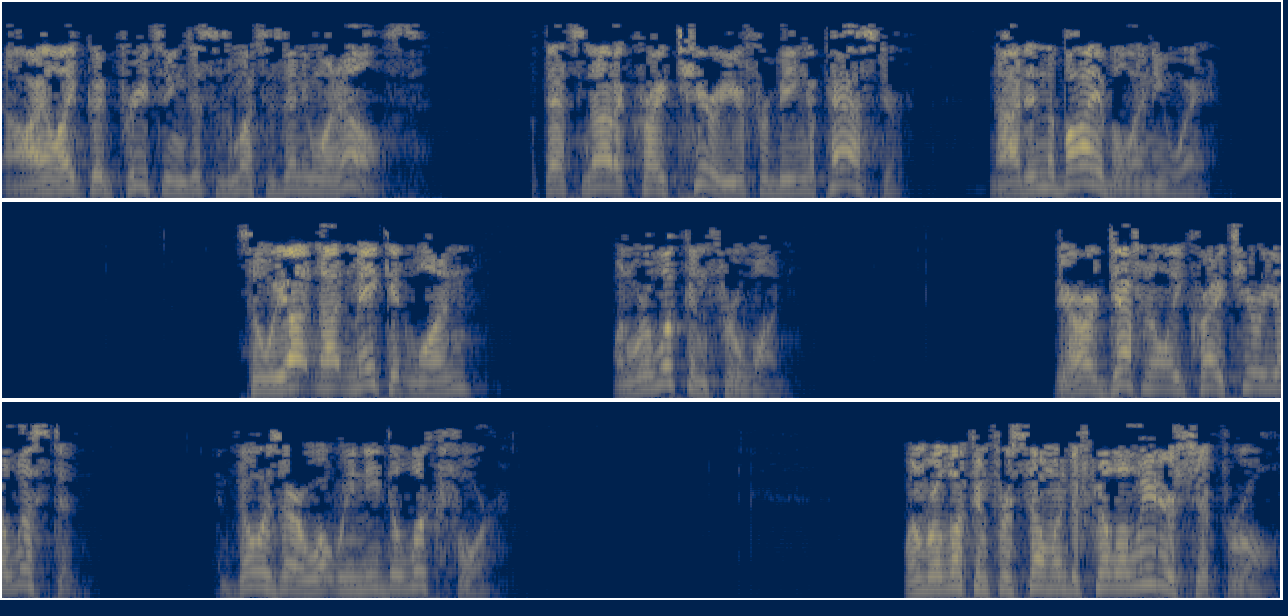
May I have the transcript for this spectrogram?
Now, I like good preaching just as much as anyone else, but that's not a criteria for being a pastor. Not in the Bible, anyway. So we ought not make it one when we're looking for one. There are definitely criteria listed, and those are what we need to look for. When we're looking for someone to fill a leadership role,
